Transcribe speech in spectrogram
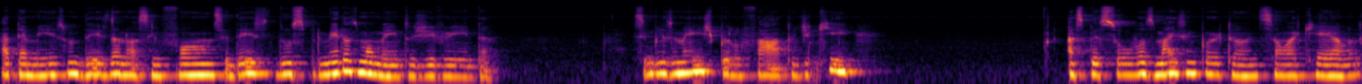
Até mesmo desde a nossa infância, desde os primeiros momentos de vida. Simplesmente pelo fato de que as pessoas mais importantes são aquelas,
